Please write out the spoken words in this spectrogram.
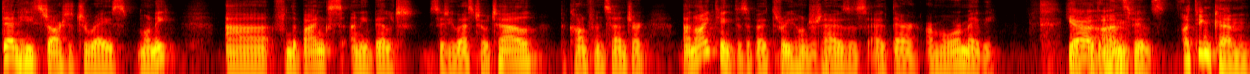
then he started to raise money uh, from the banks and he built City West Hotel, the conference centre. And I think there's about 300 houses out there or more, maybe. Yeah, the Mansfields. I think um,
